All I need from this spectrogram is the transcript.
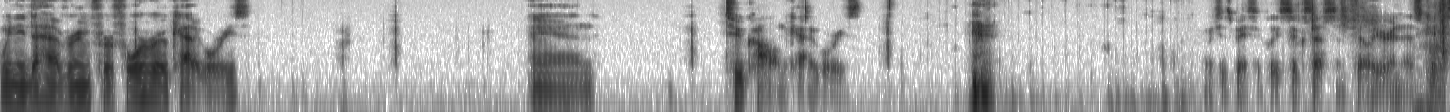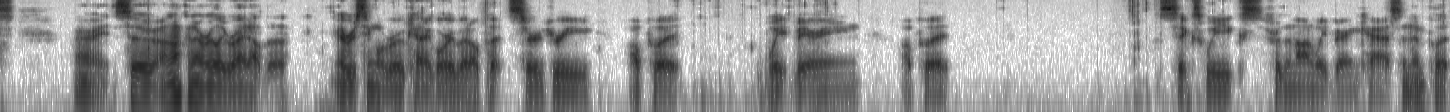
We need to have room for four row categories and two column categories, which is basically success and failure in this case. Alright, so I'm not going to really write out the every single row category, but I'll put surgery, I'll put weight bearing, I'll put six weeks for the non-weight bearing cast and then put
